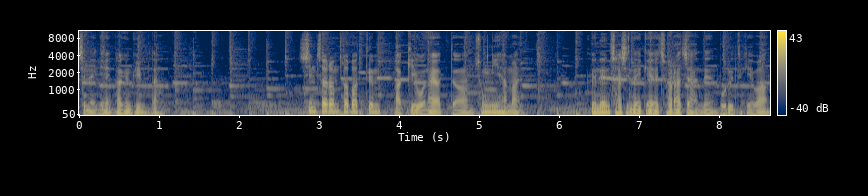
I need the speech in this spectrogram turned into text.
진행의 박윤규입니다. 신처럼 떠받듦 받기 원하였던 총리 하만 그는 자신에게 절하지 않는 모르드개와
